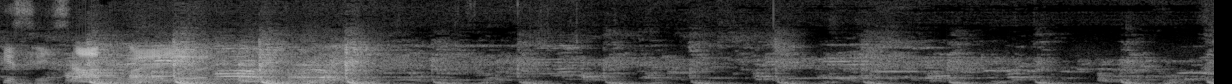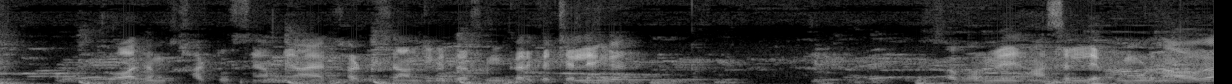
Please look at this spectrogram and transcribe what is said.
किस हिसाब का है तो आज हम खाटू श्याम में आए खाटू श्याम जी के दर्शन करके चलेंगे। अब हमें यहाँ से लेकर मुड़ना होगा।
